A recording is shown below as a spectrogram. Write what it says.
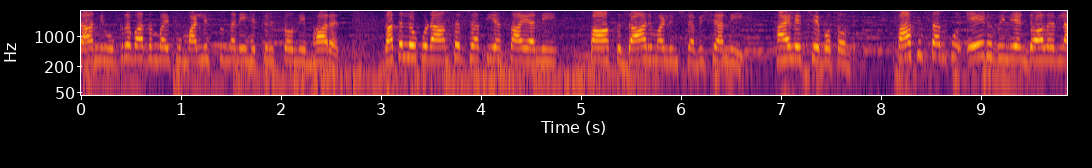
దాన్ని ఉగ్రవాదం వైపు మళ్ళిస్తుందని హెచ్చరిస్తోంది భారత్. గతంలో కూడా అంతర్జాతీయ సాయాన్ని పాక్ దారి మళ్ళించిన విషయాన్ని హైలైట్ చేయబోతోంది. పాకిస్తాన్కు ఏడు బిలియన్ డాలర్ల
